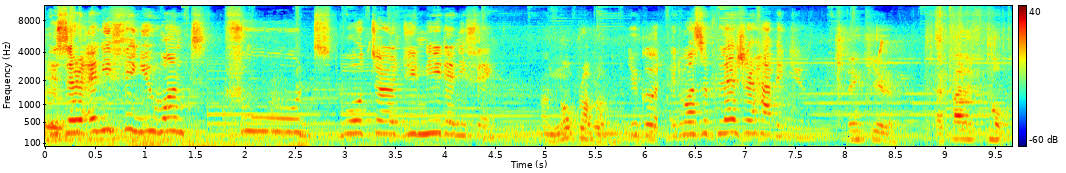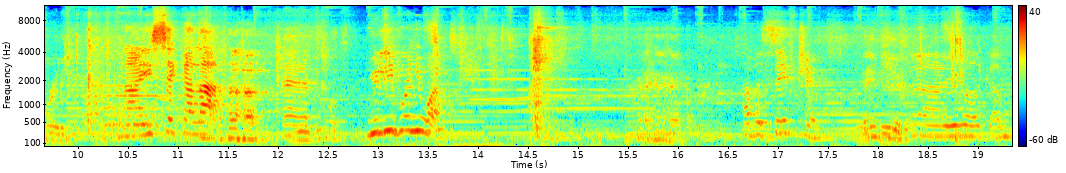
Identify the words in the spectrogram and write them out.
Is there anything you want? Food, water? Do you need anything? Uh, no problem. You're good. It was a pleasure having you. Thank you. I felt it properly. Nice kala. Uh, you leave when you want. Have a safe trip. Thank you. Uh, you're welcome.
